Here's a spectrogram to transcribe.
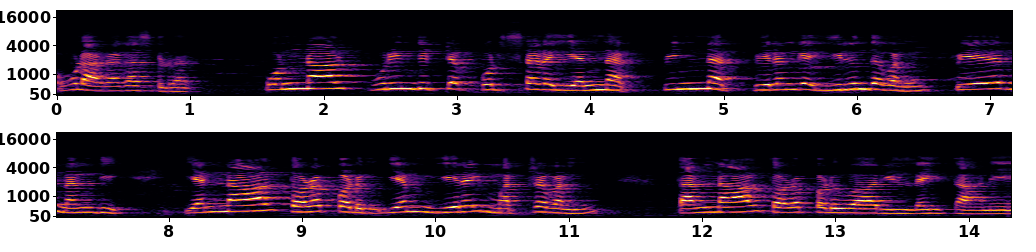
அவ்வளோ அழகாக சொல்கிறார் பொன்னால் புரிந்திட்ட பொற்சடை என்ன பின்னர் பிறங்க இருந்தவன் பேர் நந்தி. என்னால் தொழப்படும் எம் இறை மற்றவன் தன்னால் தொழப்படுவார் இல்லை தானே.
